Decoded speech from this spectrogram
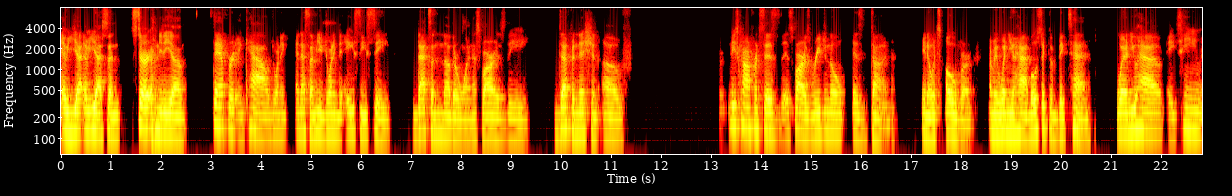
Oh, yeah, oh, yes, and Sir, the uh, Stanford and Cal joining and SMU joining the ACC. That's another one as far as the definition of these conferences as far as regional is done. You know, it's over. I mean, when you have, we'll stick to the Big Ten, when you have a team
